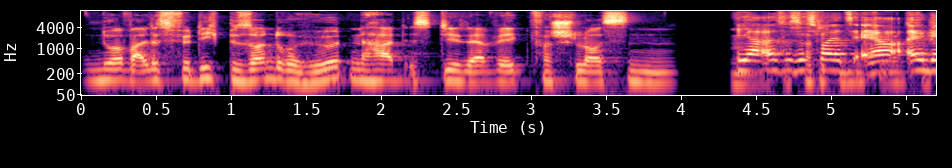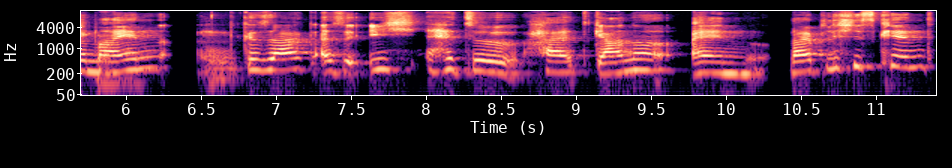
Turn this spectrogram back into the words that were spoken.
nur weil es für dich besondere Hürden hat, ist dir der Weg verschlossen? Ja, also das, das war jetzt eher allgemein verstanden. gesagt. Also ich hätte halt gerne ein leibliches Kind.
